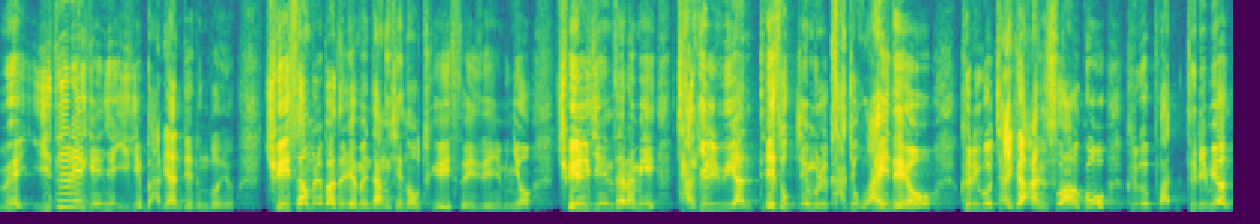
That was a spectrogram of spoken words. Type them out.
왜 이들에게는 이게 말이 안 되는 거예요. 죄사함을 받으려면 당신은 어떻게 있어야 되냐면요. 죄를 지은 사람이 자기를 위한 대속제물을 가지고 와야 돼요. 그리고 자기가 안수하고 그리고 바- 드리면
